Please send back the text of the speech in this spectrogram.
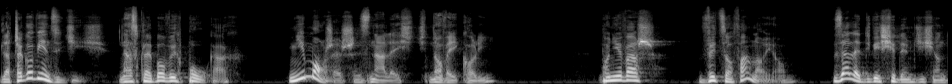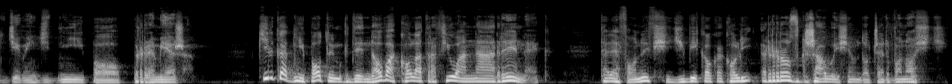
Dlaczego więc dziś na sklepowych półkach nie możesz znaleźć nowej coli? Ponieważ wycofano ją zaledwie 79 dni po premierze. Kilka dni po tym, gdy nowa kola trafiła na rynek, telefony w siedzibie Coca-Coli rozgrzały się do czerwoności.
